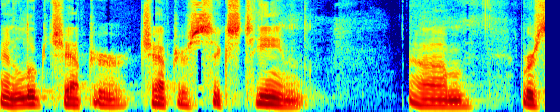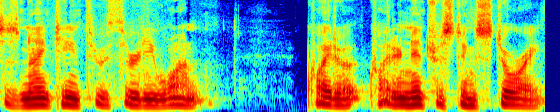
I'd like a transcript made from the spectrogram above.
in Luke chapter, chapter 16, um, verses 19 through 31. Quite, a, quite an interesting story.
